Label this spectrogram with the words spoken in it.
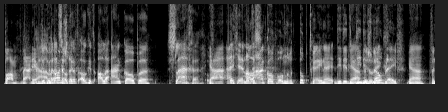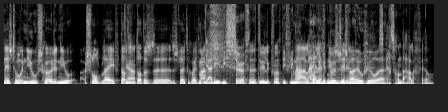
Bam. Maar ja, die Ja, hebben maar natuurlijk dat is ook het, ook het alle aankopen slagen. Of- Ja, en, weet je, en dat alle is, aankopen onder een toptrainer die, dit, Ja, die dus wel ik. bleef. Ja, Van Nistelrooy nieuw, Schreuder nieuw, Slot bleef. Dat, Ja. dat is de, de sleutel geweest. Maar, ja die, die surfde natuurlijk vanaf die finale. gewoon 11 lekker punten is wel heel veel. Dat is echt schandalig veel.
